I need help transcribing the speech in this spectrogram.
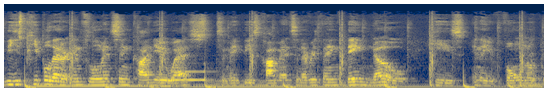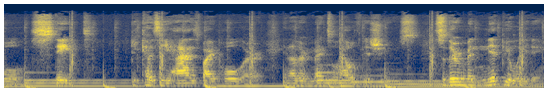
these people that are influencing Kanye West to make these comments and everything, they know he's in a vulnerable state because he has bipolar and other mental health issues. So they're manipulating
